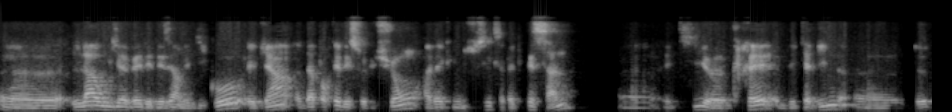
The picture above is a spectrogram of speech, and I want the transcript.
euh, là où il y avait des déserts médicaux, eh bien, d'apporter des solutions avec une société qui s'appelle Tessan euh, et qui crée des cabines de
